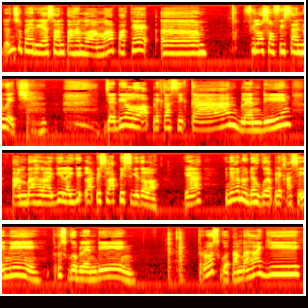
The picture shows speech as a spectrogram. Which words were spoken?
Dan supaya riasan tahan lama pakai um, filosofi sandwich. Jadi lo aplikasikan blending, tambah lagi lagi lapis-lapis gitu loh, ya. Ini kan udah gue aplikasi ini, terus gue blending, terus gue tambah lagi.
